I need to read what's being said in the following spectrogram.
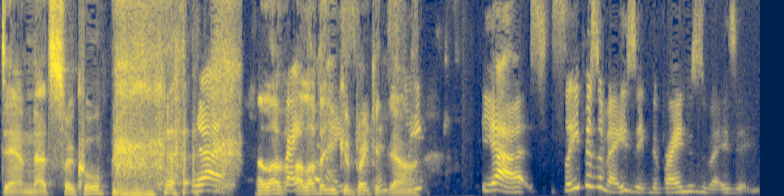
Damn, that's so cool. yeah. I love I love that you could break it down. Sleep, yeah, sleep is amazing. The brain is amazing.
